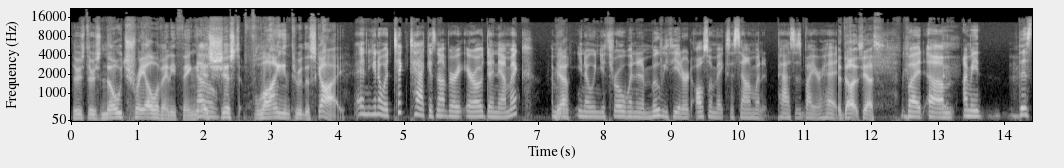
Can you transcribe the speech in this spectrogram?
There's there's no trail of anything. No. It's just flying through the sky. And you know, a tic tac is not very aerodynamic. I mean, Yeah. you know, when you throw one in a movie theater, it also makes a sound when it passes by your head. It does, yes. But um, I mean, this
